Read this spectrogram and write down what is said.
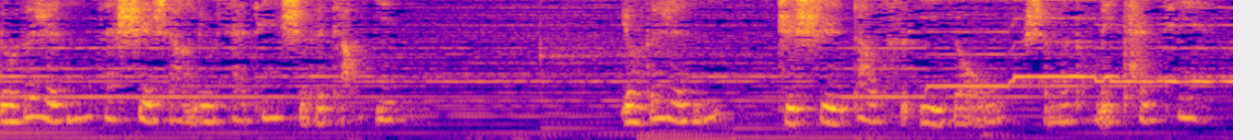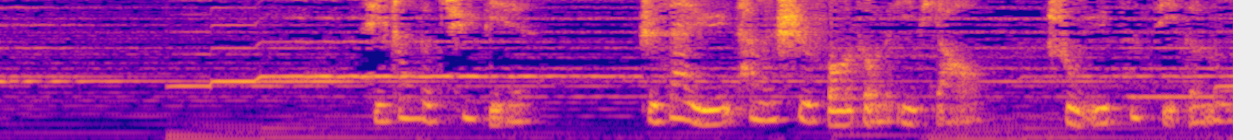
有的人在世上留下坚实的脚印，有的人。只是到此一游，什么都没看见。其中的区别，只在于他们是否走了一条属于自己的路，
